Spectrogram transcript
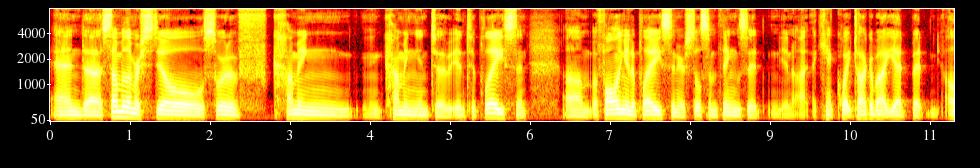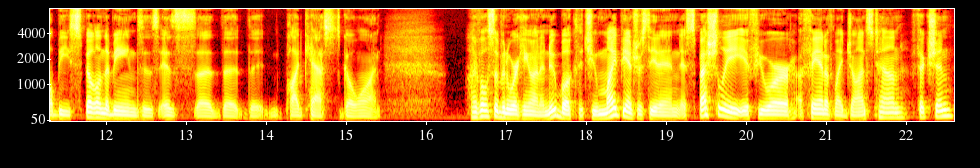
and uh, some of them are still sort of coming coming into into place and um, falling into place. And there's still some things that you know I, I, can't quite talk about yet, but I'll be spilling the beans as as uh, the the podcasts go on. I've also been working on a new book that you might be interested in, especially if you're a fan of my Johnstown fiction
